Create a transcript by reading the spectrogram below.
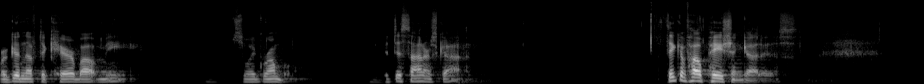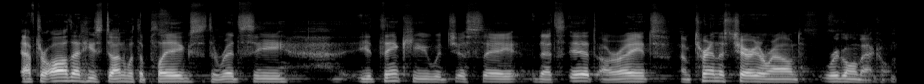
or good enough to care about me. So I grumble. It dishonors God. Think of how patient God is. After all that he's done with the plagues, the Red Sea, you'd think he would just say, That's it, all right, I'm turning this chariot around, we're going back home.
